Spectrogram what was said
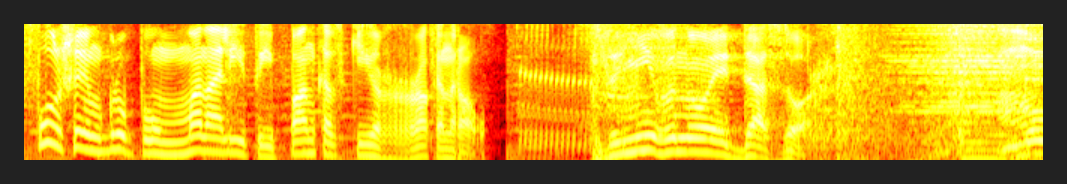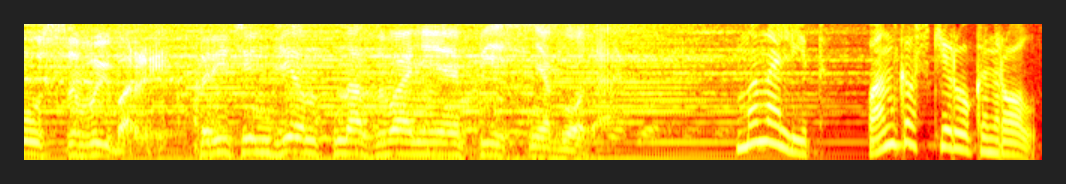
Слушаем группу «Монолит» и панковский рок-н-ролл. Дневной дозор. Мус-выборы. Претендент на звание «Песня года». Монолит. Панковский рок-н-ролл.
